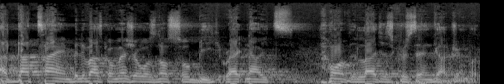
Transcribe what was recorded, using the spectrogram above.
at that time, Believers Convention was not so big. Right now, it's one of the largest Christian gathering, but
